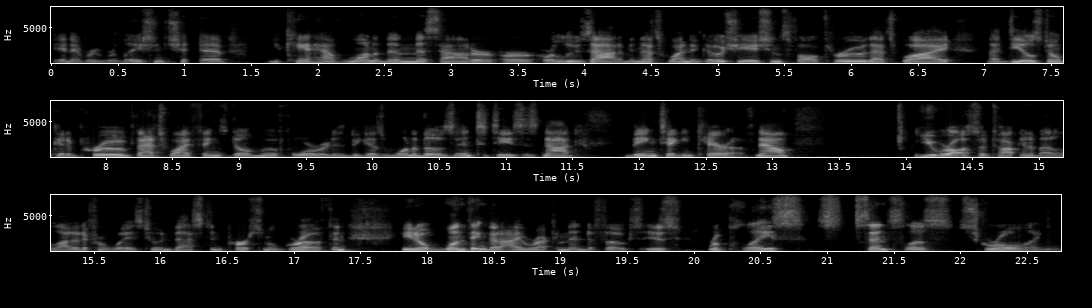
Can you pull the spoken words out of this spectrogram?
in every relationship. You can't have one of them miss out or, or, or lose out. I mean, that's why negotiations fall through. That's why uh, deals don't get approved. That's why things don't move forward, is because one of those entities is not being taken care of. Now, you were also talking about a lot of different ways to invest in personal growth. And, you know, one thing that I recommend to folks is replace senseless scrolling.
